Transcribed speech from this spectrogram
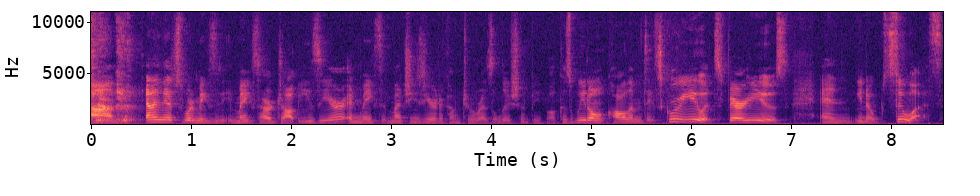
um, and I think that's what makes it makes our job easier and makes it much easier to come to a resolution with people because we don't call them and say screw you, it's fair use, and you know sue us.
